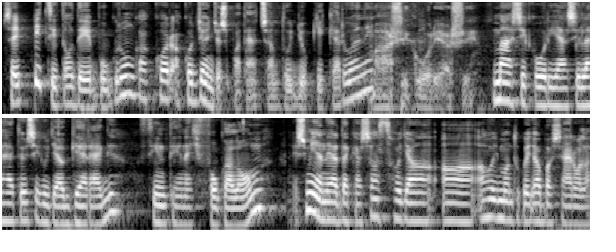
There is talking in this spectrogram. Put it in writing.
és egy picit odébb ugrunk, akkor, akkor gyöngyöspatát sem tudjuk kikerülni. Másik óriási. Másik óriási lehetőség, ugye a gereg, szintén egy fogalom, és milyen érdekes az, hogy a, a, ahogy mondtuk, hogy abasáról a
